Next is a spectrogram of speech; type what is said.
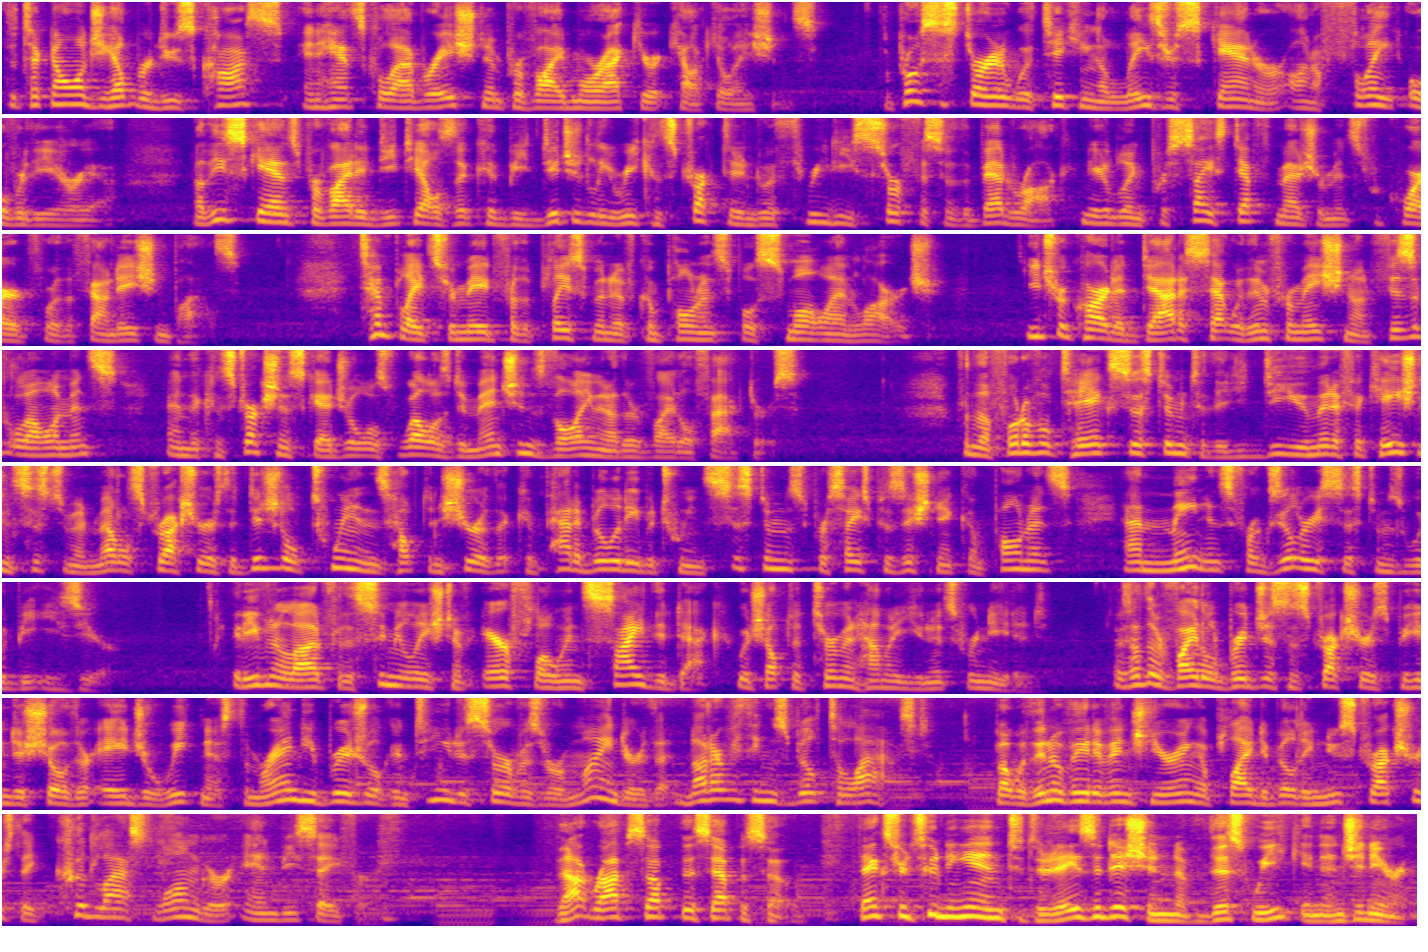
The technology helped reduce costs, enhance collaboration, and provide more accurate calculations. The process started with taking a laser scanner on a flight over the area. Now, these scans provided details that could be digitally reconstructed into a 3D surface of the bedrock, enabling precise depth measurements required for the foundation piles. Templates are made for the placement of components both small and large. Each required a data set with information on physical elements and the construction schedule, as well as dimensions, volume, and other vital factors. From the photovoltaic system to the dehumidification system and metal structures, the digital twins helped ensure that compatibility between systems, precise positioning components, and maintenance for auxiliary systems would be easier. It even allowed for the simulation of airflow inside the deck, which helped determine how many units were needed. As other vital bridges and structures begin to show their age or weakness, the Morandi Bridge will continue to serve as a reminder that not everything was built to last. But with innovative engineering applied to building new structures, they could last longer and be safer. That wraps up this episode. Thanks for tuning in to today's edition of This Week in Engineering.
